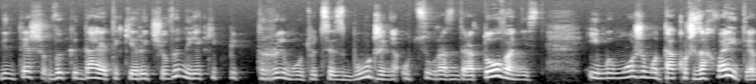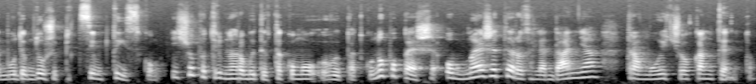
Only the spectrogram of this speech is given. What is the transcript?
він теж викидає такі речовини, які підтримують у це збудження, у цю роздратованість. І ми можемо також захворіти, як будемо дуже під цим тиском. І що потрібно робити в такому випадку? Ну, по-перше, обмежити розглядання травмуючого контенту.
